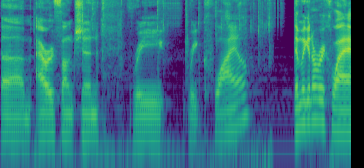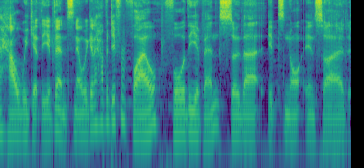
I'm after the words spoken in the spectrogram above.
um, arrow function re require. Then we're going to require how we get the events. Now we're going to have a different file for the events so that it's not inside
